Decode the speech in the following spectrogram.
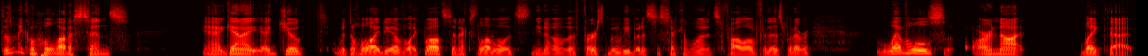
doesn't make a whole lot of sense yeah, again, I, I joked with the whole idea of like, well, it's the next level. It's, you know, the first movie, but it's the second one. It's a follow up for this, whatever. Levels are not like that.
